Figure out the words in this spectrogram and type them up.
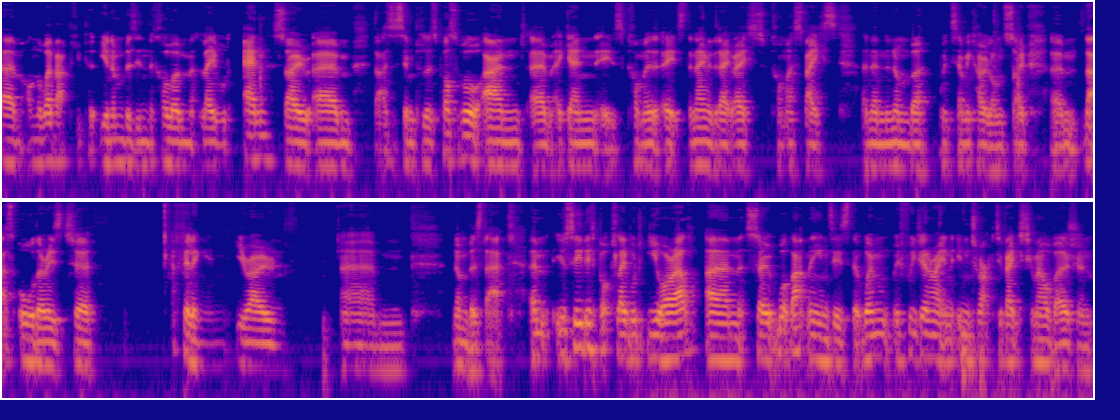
um, on the web app, you put your numbers in the column labeled N. So um, that's as simple as possible. And um, again, it's comma, it's the name of the database, comma, space, and then the number with semicolons. So um, that's all there is to filling in your own um, numbers there. Um, you'll see this box labeled URL. Um, so what that means is that when if we generate an interactive HTML version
